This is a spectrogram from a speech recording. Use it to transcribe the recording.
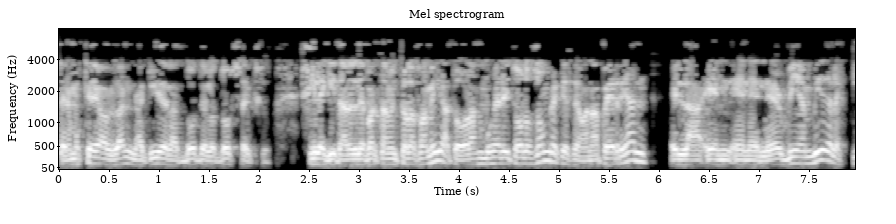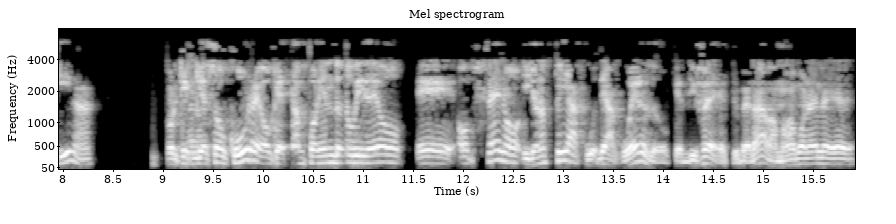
tenemos que hablar aquí de las dos de los dos sexos. Si le quitara el departamento de la familia a todas las mujeres y todos los hombres que se van a perrear en la en, en el Airbnb de la esquina, porque que eso ocurre o que están poniendo videos eh, obscenos y yo no estoy de acuerdo, que es diferente, ¿verdad? Vamos a ponerle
